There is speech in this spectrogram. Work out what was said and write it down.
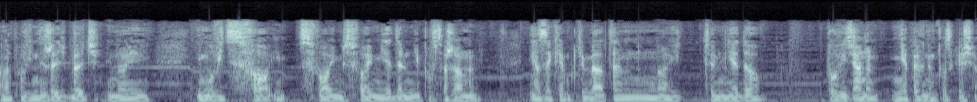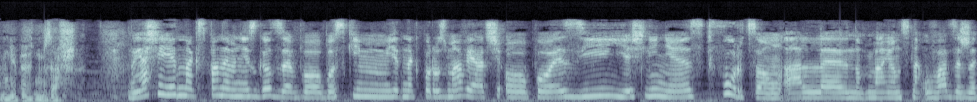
one powinny żyć, być, no i, i mówić swoim, swoim, swoim jedynym niepowtarzalnym językiem, klimatem, no i tym niedopowiedzianym, niepewnym, podkreślam, niepewnym zawsze. No ja się jednak z panem nie zgodzę, bo, bo z kim jednak porozmawiać o poezji, jeśli nie z twórcą, ale no, mając na uwadze, że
